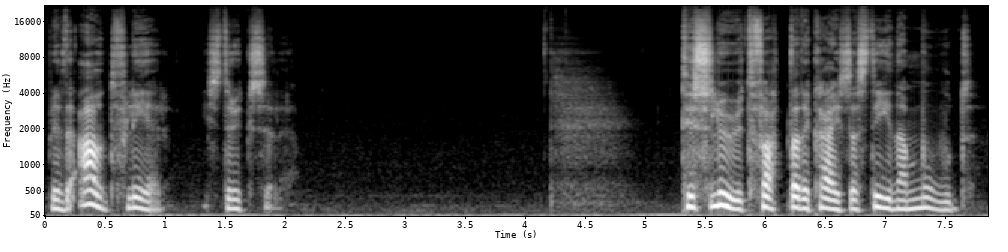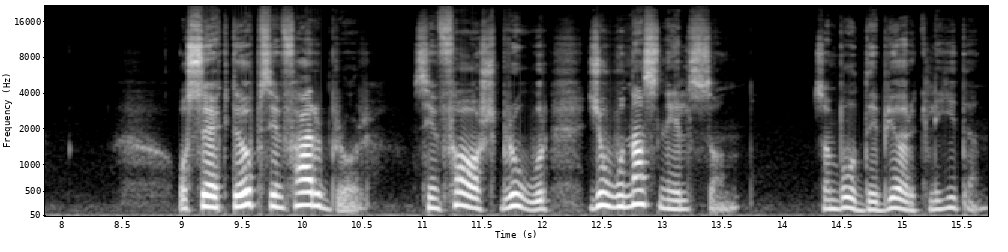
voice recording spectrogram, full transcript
blev det allt fler i Stryksele. Till slut fattade Kajsa-Stina mod och sökte upp sin farbror, sin fars bror Jonas Nilsson som bodde i Björkliden.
